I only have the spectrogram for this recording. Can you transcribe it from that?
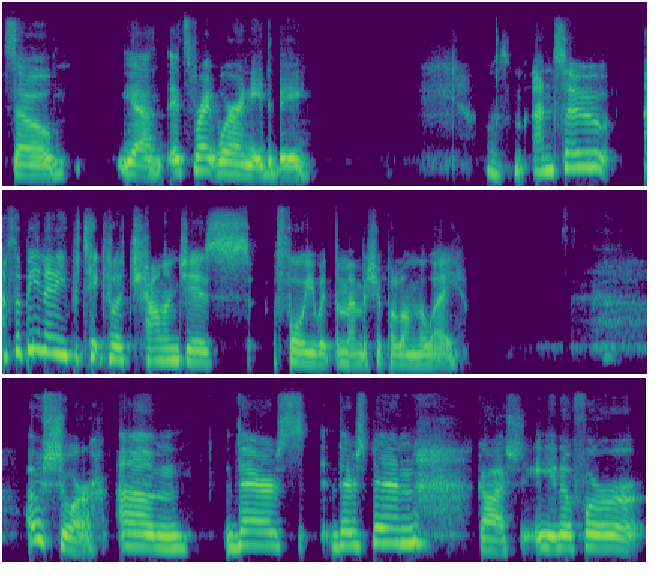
so yeah, it's right where I need to be. Awesome. And so have there been any particular challenges for you with the membership along the way? Oh, sure. Um, there's there's been gosh you know for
